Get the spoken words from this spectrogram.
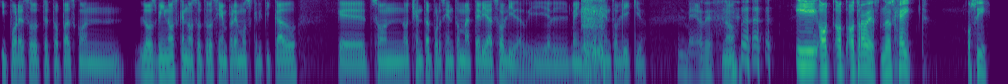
y por eso te topas con los vinos que nosotros siempre hemos criticado, que son 80% materia sólida y el 20% líquido, Verdes. ¿no? Y ot- ot- otra vez, no es hate. O sí.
